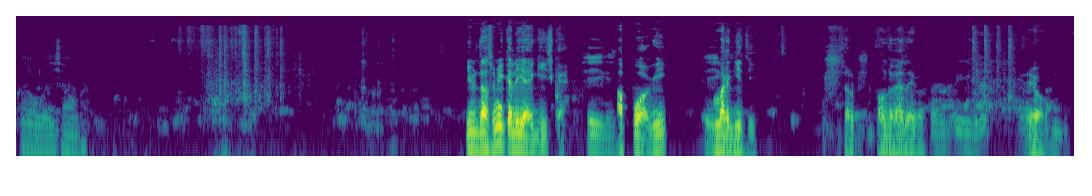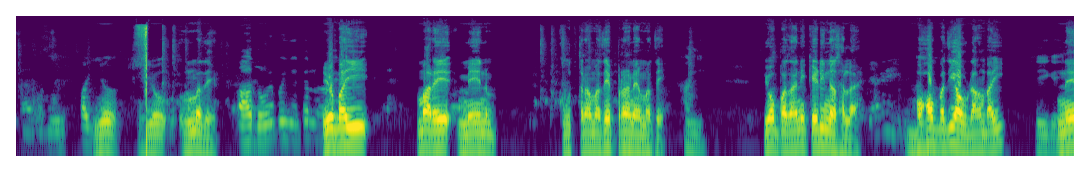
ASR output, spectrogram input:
ਕਰੋ ਬਾਈ ਸ਼ੌਂਕ ये दसवीं कली आएगी इसका ਠੀਕ ਹੈ ਜੀ अपो आ गई ठीक मर गई थी चल कौन दिखा देगा यो यो यो उनमें दे ਆ ਦੋਵੇਂ ਭਾਈਆਂ ਚੱਲ यो भाई हमारे मेन कबूतरा मते पुराने मते ਹਾਂਜੀ यो पता नहीं केड़ी नस्ल है बहुत बढ़िया उड़ा भाई ਠੀਕ ਹੈ ਜੀ ने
